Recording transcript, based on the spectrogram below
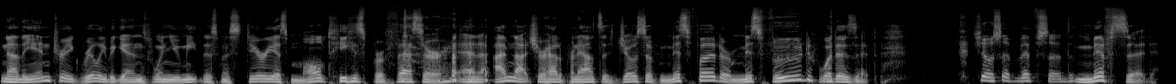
Now the intrigue really begins when you meet this mysterious Maltese professor, and I'm not sure how to pronounce it. Joseph Misfud or Misfood? What is it? Joseph Mifsud. Mifsud.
